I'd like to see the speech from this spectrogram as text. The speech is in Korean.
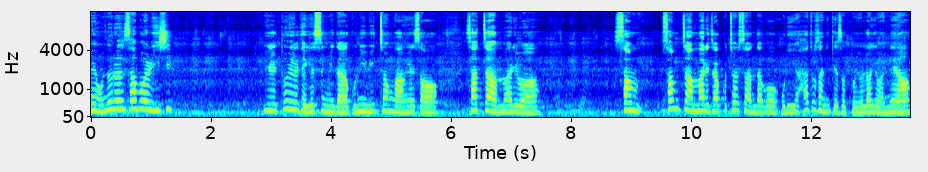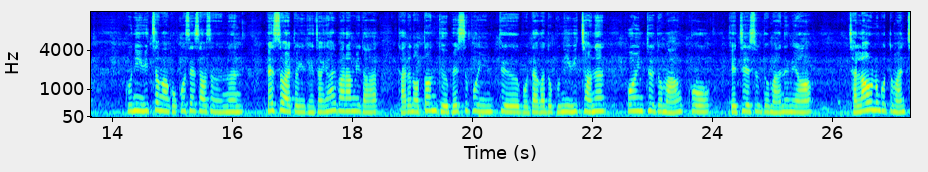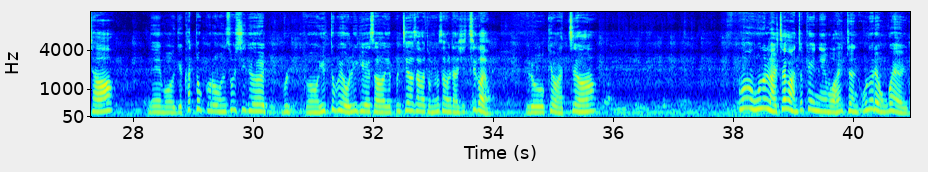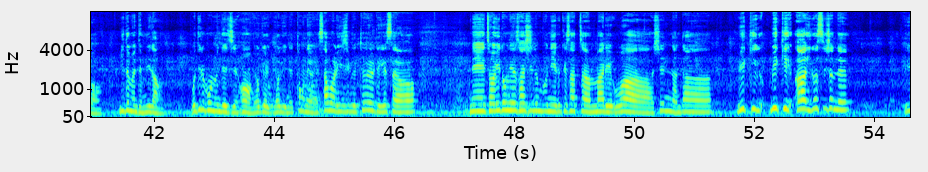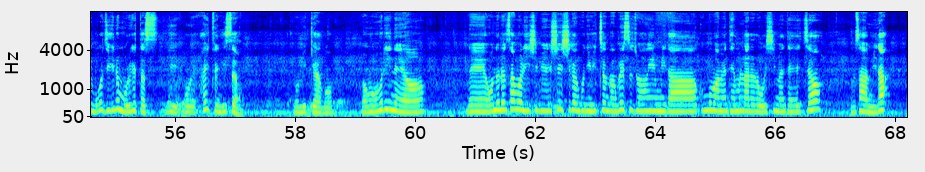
네, 오늘은 3월 20일 토요일 되겠습니다. 군이 위천강에서 4자 한 마리와 3, 3자 한 마리 잡고 철수한다고 우리 하조사님께서 또 연락이 왔네요. 군이 위천강 곳곳에서는 배스 활동이 굉장히 활발합니다. 다른 어떤 그 배스 포인트보다가도 군이 위천은 포인트도 많고 개체 수도 많으며 잘 나오는 곳도 많죠. 네, 뭐 이게 카톡으로 온 소식을 물- 어, 유튜브에 올리기 위해서 예쁜 채 여사가 동영상을 다시 찍어요. 이렇게 왔죠. 어, 오늘 날짜가 안 적혀 있네. 뭐 하여튼 오늘에 온 거예요, 이거. 믿으면 됩니다. 어디를 보면 되지? 어, 여기 여기 있네. 통내 3월 20일 토요일 되겠어요. 네, 저희 동네에 사시는 분이 이렇게 사자 한 마리. 우와, 신난다. 미끼 미끼 아, 이거 쓰셨네. 이 뭐지? 이름 모르겠다. 이게 뭐 하여튼 있어요. 이거 미끼하고 너무 흐리네요. 네, 오늘은 3월 20일 실시간 군인 위천강 베스 조항입니다. 궁금하면 대물나라로 오시면 되겠죠? 감사합니다.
